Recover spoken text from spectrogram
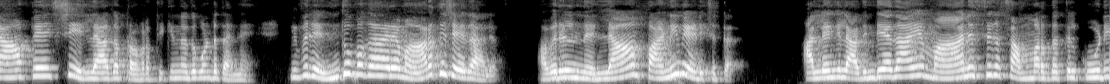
ലാഭേച്ഛയില്ലാതെ പ്രവർത്തിക്കുന്നത് കൊണ്ട് തന്നെ ഇവരെന്തുപകാരം ആർക്ക് ചെയ്താലും അവരിൽ നിന്നെല്ലാം പണി മേടിച്ചിട്ട് അല്ലെങ്കിൽ അതിന്റെതായ മാനസിക സമ്മർദ്ദത്തിൽ കൂടി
